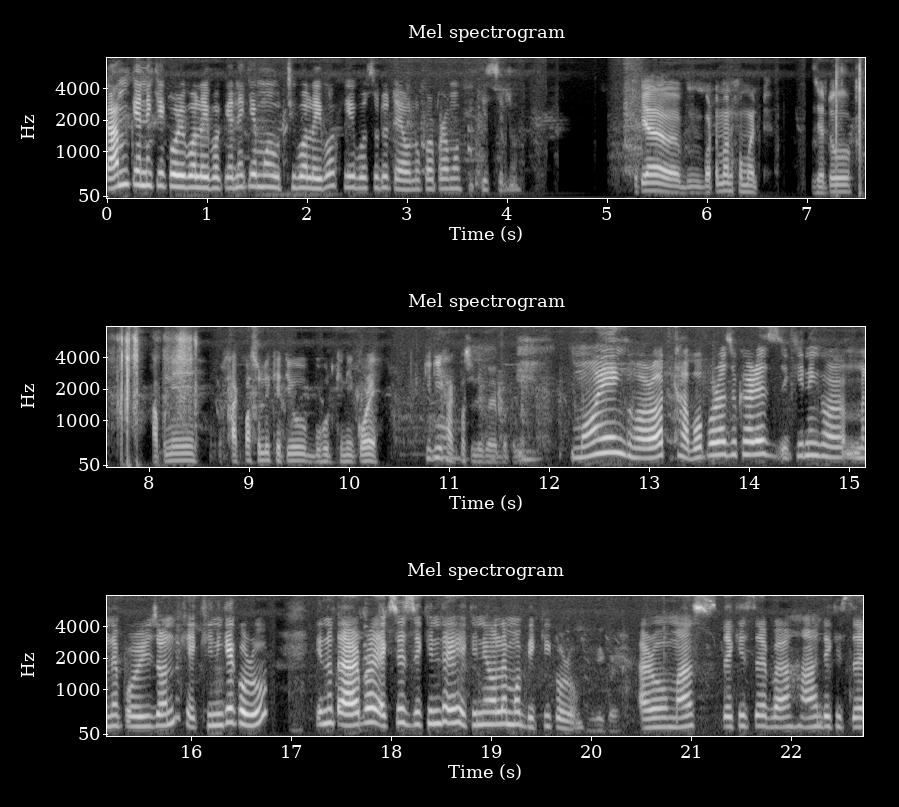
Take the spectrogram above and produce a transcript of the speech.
কাম কেনেকৈ কৰিব লাগিব কেনেকৈ মই উঠিব লাগিব সেই বস্তুটো তেওঁলোকৰ পৰা মই শিকিছিলোঁ। এতিয়া বৰ্তমান সময়ত যিহেতু আপুনি শাক পাচলি খেতিও বহুতখিনি কৰে কি কি শাক পাচলি কৰে বৰ্তমান? মই ঘৰত খাব পৰা জোখাৰে যিখিনি ঘৰ মানে প্ৰয়োজন সেইখিনিকে কৰোঁ কিন্তু তাৰ পৰা এক্সেছ যিখিনি থাকে সেইখিনি হ'লে মই বিক্ৰী কৰোঁ। আৰু মাছ দেখিছে বা হাঁহ দেখিছে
